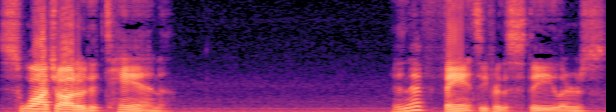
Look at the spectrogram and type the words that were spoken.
Swatch auto to 10. Isn't that fancy for the Steelers?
